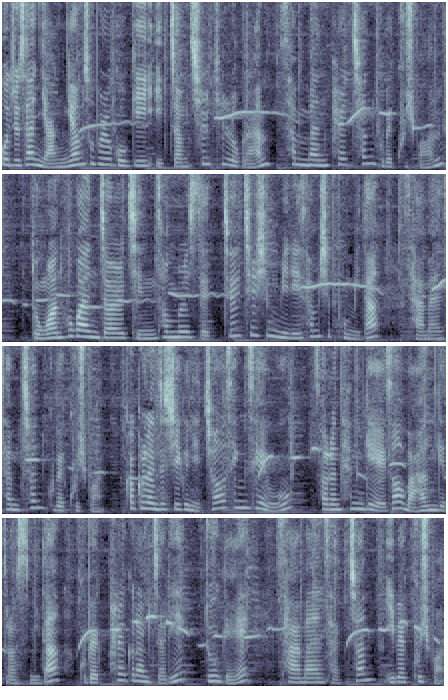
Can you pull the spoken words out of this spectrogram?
호주산 양념 소불고기 2.7kg 38,990원. 동원 호관절 진 선물 세트 70ml 30호입니다. 43,990원. 커클랜드 시그니처 생새우 31개에서 40개 들었습니다. 908g짜리 2개 44,290원.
